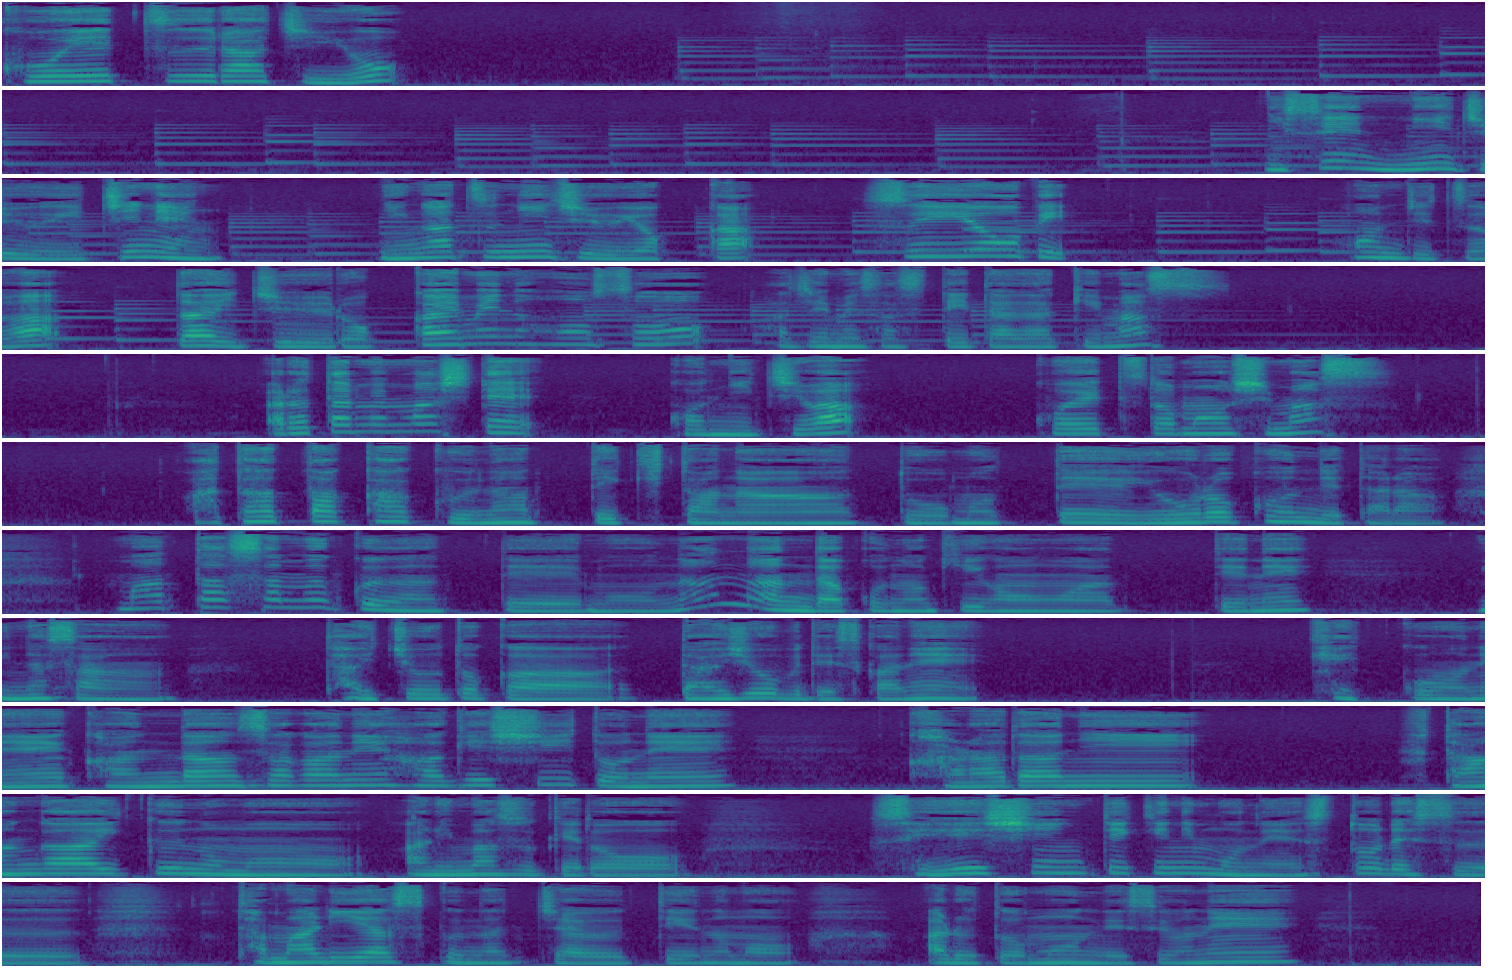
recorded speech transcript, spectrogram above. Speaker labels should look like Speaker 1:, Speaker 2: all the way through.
Speaker 1: こえつラジオ。2021年2月24日水曜日。本日は第16回目の放送を始めさせていただきます。改めましてこんにちは。こえつと申します。暖かくなってきたなと思って喜んでたらまた寒くなってもう何なんだこの気温はってね皆さん体調とか大丈夫ですかね？結構ね寒暖差がね激しいとね体に負担がいくのもありますけど精神的にもねストレス溜まりやすくなっちゃうっていうのもあると思うんですよね。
